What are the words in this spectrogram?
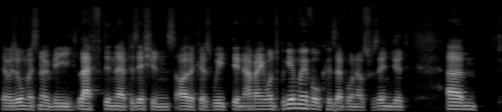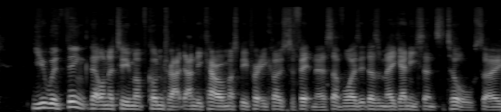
there was almost nobody left in their positions, either because we didn't have anyone to begin with or because everyone else was injured. Um, you would think that on a two month contract, Andy Carroll must be pretty close to fitness. Otherwise, it doesn't make any sense at all. So,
